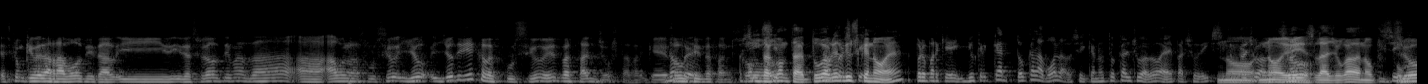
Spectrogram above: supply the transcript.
és com que ve de rebot i tal. I, i després el tema de... Uh, ah, bueno, l'expulsió. Jo, jo diria que l'expulsió és bastant justa, perquè és No, l'últim però- defensor. Compte, sí. compte. Tu, No, Gabriel, és dius que no, eh? Però perquè jo crec que toca la bola, o sigui, que no toca el jugador, eh? Per això dic, si No, toca el jugador... no he Jo- vist la jugada, no. Sí, Jo,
